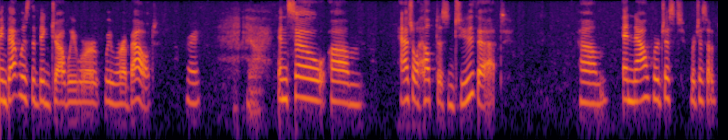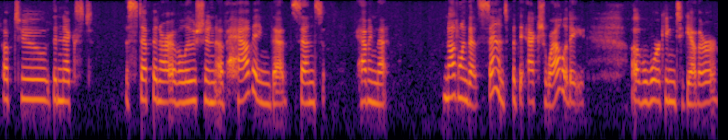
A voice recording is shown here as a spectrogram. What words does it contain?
I mean, that was the big job we were we were about, right? Yeah. And so um, Agile helped us do that. Um, and now we're just we're just up, up to the next step in our evolution of having that sense, having that not only that sense but the actuality of working together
